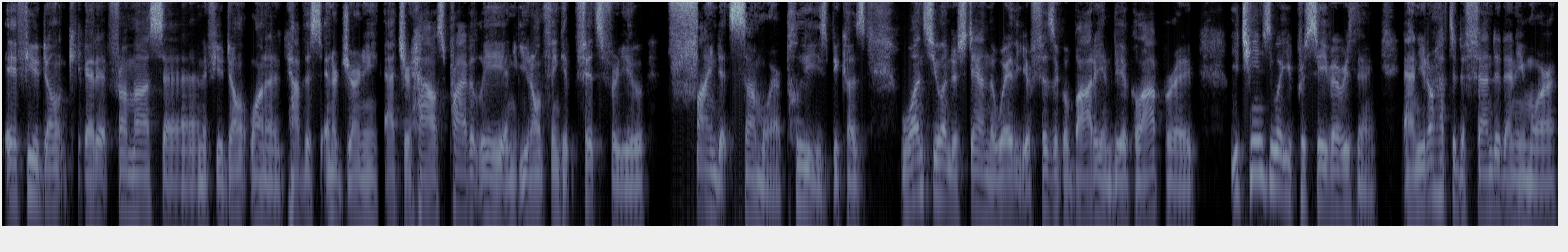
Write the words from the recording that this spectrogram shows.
if you don't get it from us and if you don't want to have this inner journey at your house privately and you don't think it fits for you, find it somewhere, please, because once you understand the way that your physical body and vehicle operate, you change the way you perceive everything. And you don't have to defend it anymore.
